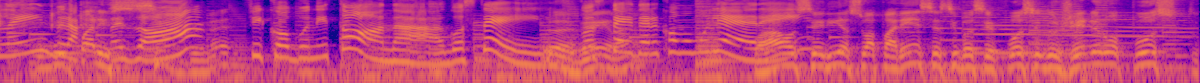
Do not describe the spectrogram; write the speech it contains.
lembra? Meio Mas ó, parecido, né? ficou bonitona. Gostei. Ah, vem Gostei dele como mulher, Qual hein? seria a sua aparência se você fosse do gênero oposto?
